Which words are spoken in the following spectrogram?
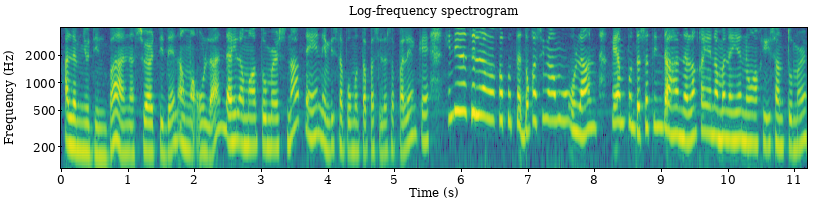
Alam nyo din ba na swerte din ang maulan dahil ang mga tumors natin, imbis na pumunta pa sila sa palengke, hindi na sila nakakapunta doon kasi nga maulan. Kaya ang punta sa tindahan na lang. Kaya naman ayan nung aking isang tumor,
